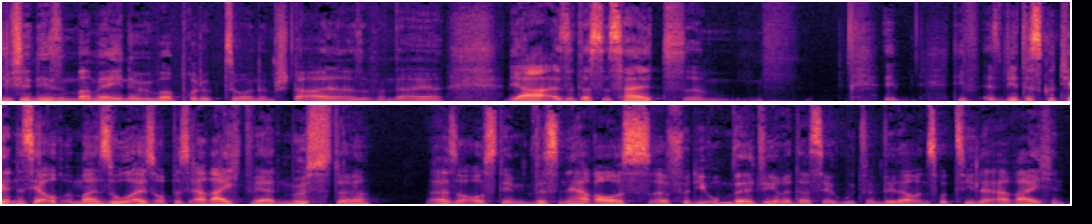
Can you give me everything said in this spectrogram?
die Chinesen machen ja eh eine Überproduktion im Stahl. Also von daher, ja, also das ist halt, ähm, die, also wir diskutieren es ja auch immer so, als ob es erreicht werden müsste. Also aus dem Wissen heraus, äh, für die Umwelt wäre das ja gut, wenn wir da unsere Ziele erreichen.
